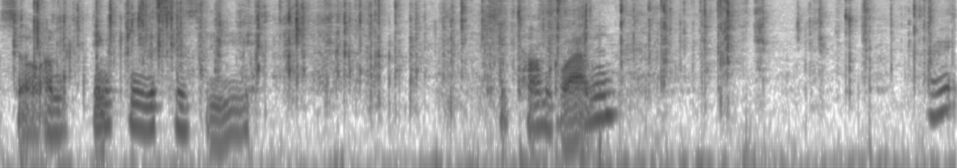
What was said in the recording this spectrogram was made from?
So I'm thinking this is the, is Tom Glavine. All right,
